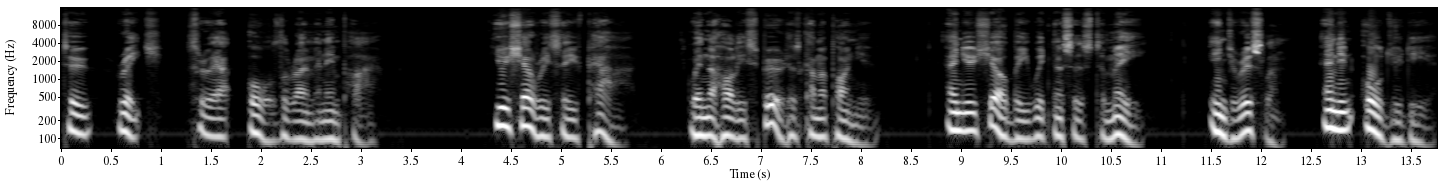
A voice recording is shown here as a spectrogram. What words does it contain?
to reach throughout all the Roman Empire. You shall receive power when the Holy Spirit has come upon you, and you shall be witnesses to me in Jerusalem and in all Judea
